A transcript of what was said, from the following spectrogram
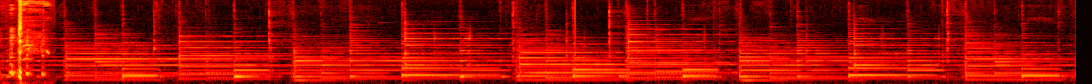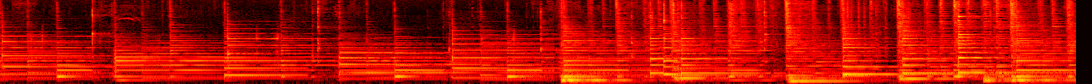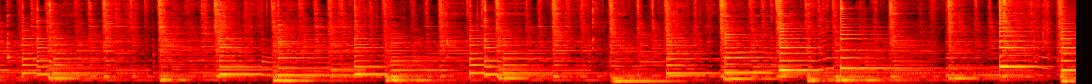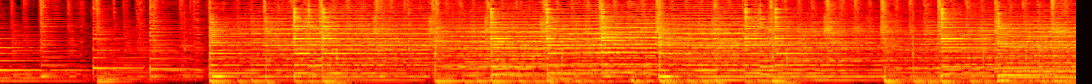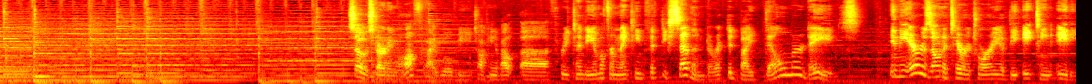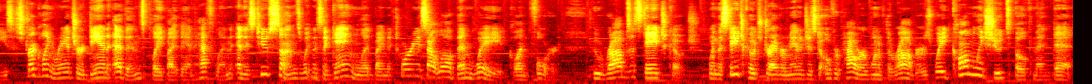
So, starting off, I will be talking about uh, 310 to Yuma from 1957, directed by Delmer Daves. In the Arizona territory of the 1880s, struggling rancher Dan Evans, played by Van Heflin, and his two sons witness a gang led by notorious outlaw Ben Wade, Glenn Ford, who robs a stagecoach. When the stagecoach driver manages to overpower one of the robbers, Wade calmly shoots both men dead.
